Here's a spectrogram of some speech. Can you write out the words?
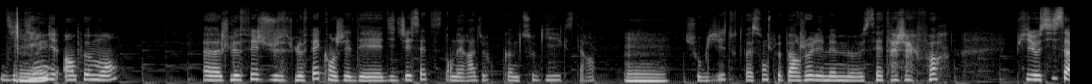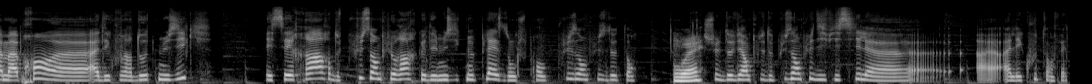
Digging, Oui. un peu moins. Je, le fais, je, je le fais quand j'ai des DJ sets dans des radios, comme Tsugi, etc. Je suis obligée, de toute façon, je peux pas rejouer les mêmes euh, sets à chaque fois. Puis aussi, ça m'apprend euh, à découvrir d'autres musiques. Et c'est rare, de plus en plus rare que des musiques me plaisent, donc je prends plus en plus de temps. Ouais. Je deviens plus, de plus en plus difficile à, à- à l'écoute, en fait.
